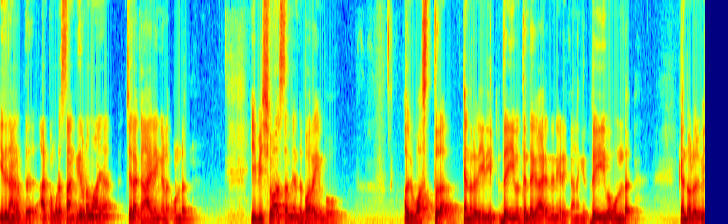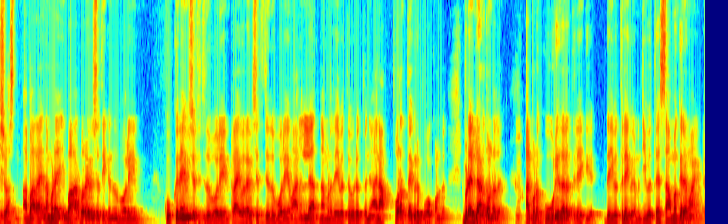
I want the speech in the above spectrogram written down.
ഇതിനകത്ത് അല്പം കൂടെ സങ്കീർണമായ ചില കാര്യങ്ങൾ ഉണ്ട്. ഈ വിശ്വാസം എന്ന് പറയുമ്പോൾ ഒരു വസ്തുത എന്നുള്ള രീതിയിൽ ദൈവത്തിന്റെ കാര്യം തന്നെ എടുക്കുകയാണെങ്കിൽ ദൈവമുണ്ട് എന്നുള്ളൊരു വിശ്വാസം. അപ്പോൾ അതായത് നമ്മുടെ ഈ ബാർബറെ വിശ്വസിക്കുന്നത് പോലെയും കുക്കിനെ വിശ്വസിച്ചതുപോലെയും ഡ്രൈവറെ വിശ്വസിച്ചതുപോലെയും അല്ല നമ്മൾ ദൈവത്തെ ഒരു ഇപ്പം ഞാൻ അപ്പുറത്തേക്കൊരു പോക്കുണ്ട്. ഇവിടെ എല്ലായിടത്തും ഉണ്ടത്. അല്പം കൂടെ കൂടിയ തലത്തിലേക്ക് ദൈവത്തിലേക്ക് വരുമ്പോൾ ജീവിതത്തെ സമഗ്രമായിട്ട്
